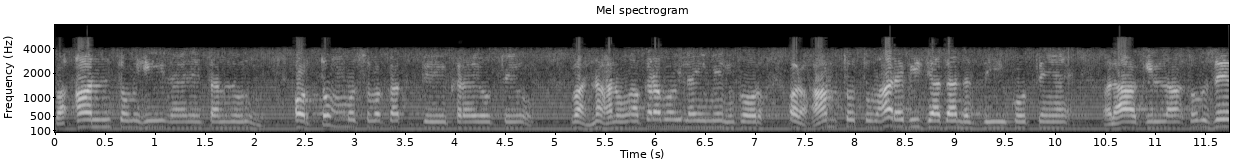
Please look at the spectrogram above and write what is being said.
ان تم ہی رہنے تنظر اور تم اس وقت دیکھ رہے ہوتے ہو۔ وہ نہنو اکرب من کو اور ہم تو تمہارے بھی زیادہ نزدیک ہوتے ہیں۔ اللہ تم سے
